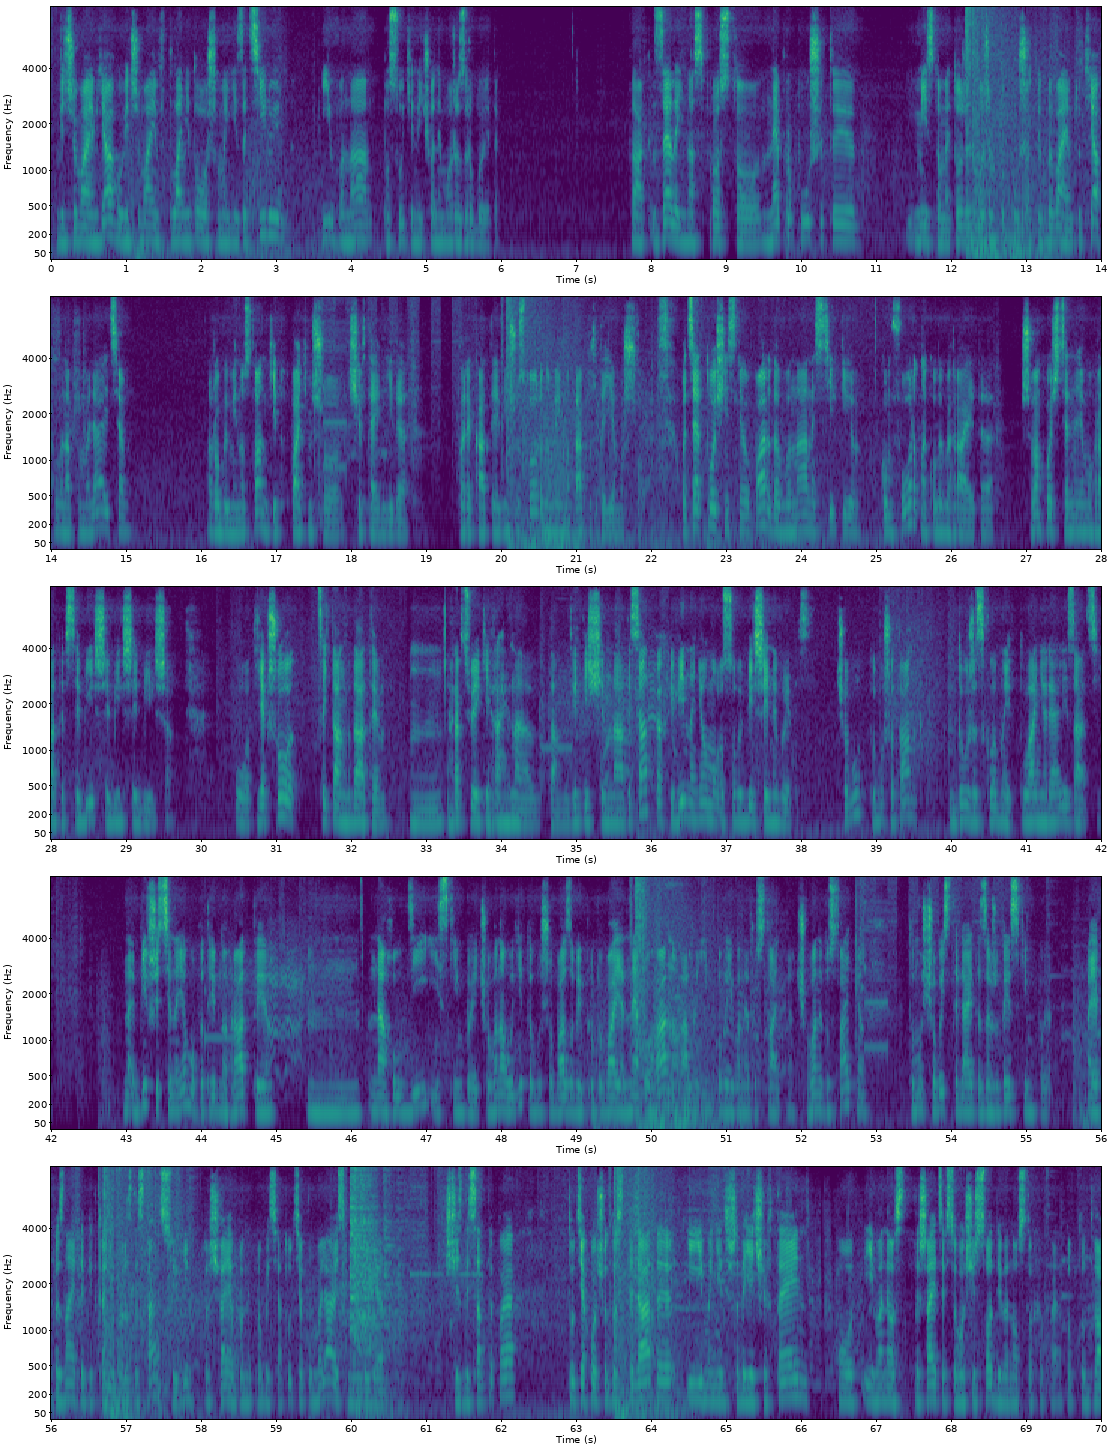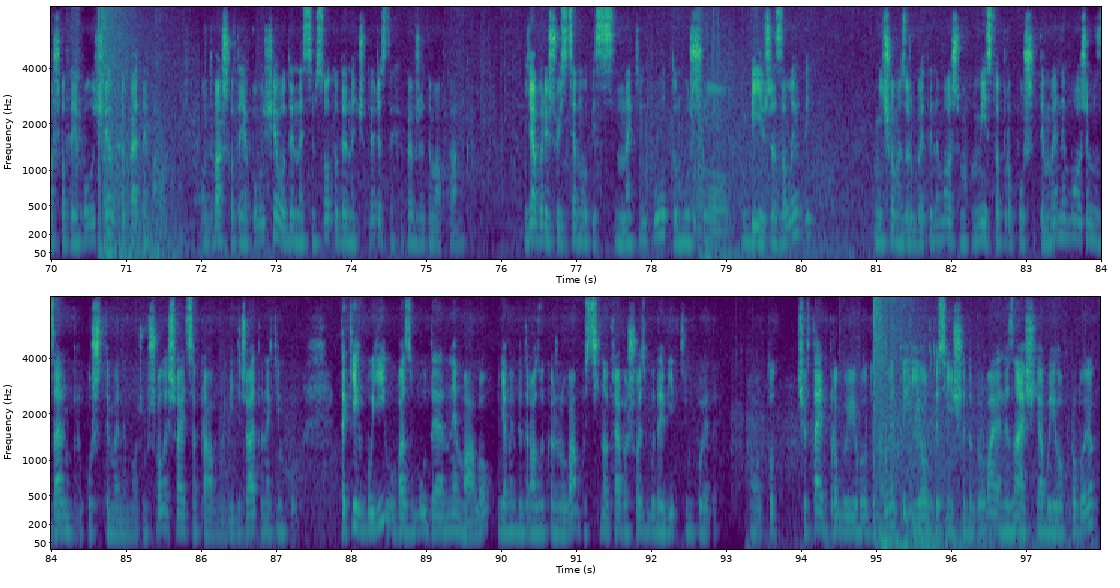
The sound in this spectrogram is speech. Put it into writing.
Віджимаємо ягу, віджимаємо в плані того, що ми її зацілюємо. і вона, по суті, нічого не може зробити. Так, зелень нас просто не пропушити. Місто ми теж не можемо пропушити. Вбиваємо тут ягу, вона помиляється. Робимо мінус танки, і тут бачимо, що Чифтейн їде перекатує в іншу сторону, ми йому також даємо шок. Оця точність леопарда, вона настільки комфортна, коли ви граєте, що вам хочеться на ньому грати все більше, більше, більше. От, якщо цей танк дати гравцю, який грає на там, 2000 на десятках, він на ньому особи більше й не видасть. Чому? Тому що танк дуже складний в плані реалізації. На більшості на ньому потрібно грати м, на голді і з кімпи. Чого на голді? Тому що базовий пробиває непогано, але інколи його недостатньо. Чого недостатньо? Тому що ви стріляєте завжди з кімпи. А як ви знаєте, під калібр з дистанцією він втрачає бронепробиття. Тут я помиляюсь, мені дає 60 ТП. Тут я хочу достріляти, і мені ще дає чифтейн. От, і в мене лишається всього 690 хп. Тобто два шоти я получив, хп нема. От два шоти я получив, один на 700, один на 400, хп вже нема в танка. Я вирішую стягнутись на кімпу, тому що бій вже залитий. Нічого ми зробити не можемо. Місто пропушити ми не можемо, зелень пропушити ми не можемо. Що лишається правильно? Від'їжджати на кімпу. Таких боїв у вас буде немало, я вам відразу кажу, вам постійно треба щось буде відкімпити. От тут Чифтайн пробує його добити, і його хтось інший добиває. Не знаю, чи я би його пробив.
